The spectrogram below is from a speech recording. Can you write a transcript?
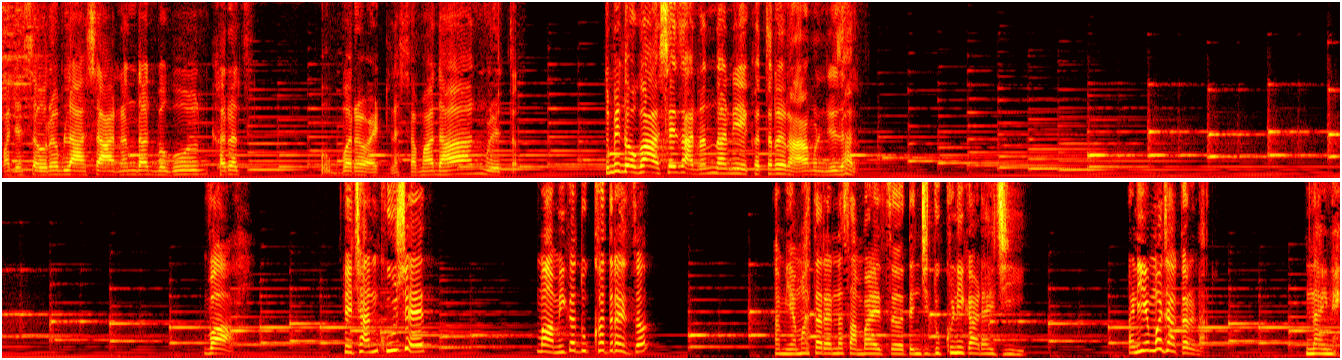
माझ्या सौरभला असा आनंदात बघून खरंच खूप बरं वाटलं. समाधान मिळतं. तुम्ही दोघं असेच आनंदाने एकत्र राहा म्हणजे झालं. वा हे छान खुश आहेत. मग आम्ही का दुःखात राहायचं? आम्ही या म्हाताऱ्यांना सांभाळायचं त्यांची दुखणी काढायची. आणि हे मजा करणार. नाही नाही.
